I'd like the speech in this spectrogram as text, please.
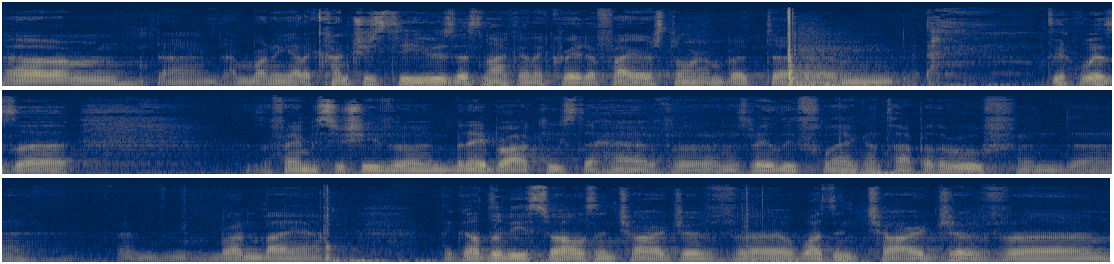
um, I'm running out of countries to use that's not going to create a firestorm, but um, there was a, the famous yeshiva in Bnei Brak used to have uh, an Israeli flag on top of the roof and uh, run by a, the Gadol Yisrael was in charge of, uh, was in charge of uh,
